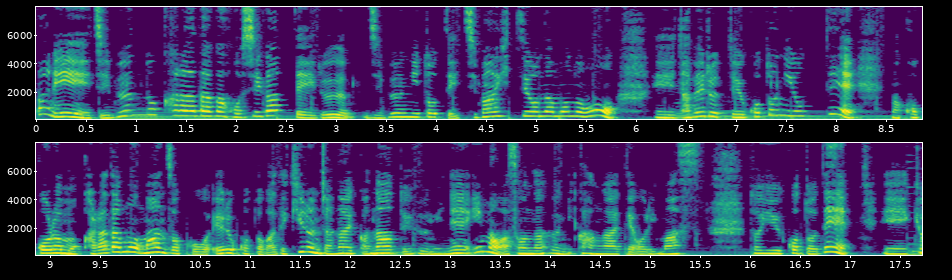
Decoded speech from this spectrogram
ぱり自分の体が欲しがっている自分にとって一番必要なものを、えー、食べるっていうことによって、まあ、心も体も満足を得ることができるんじゃないかなというふうにね、今はそんな風に考えております。ということで、えー、今日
